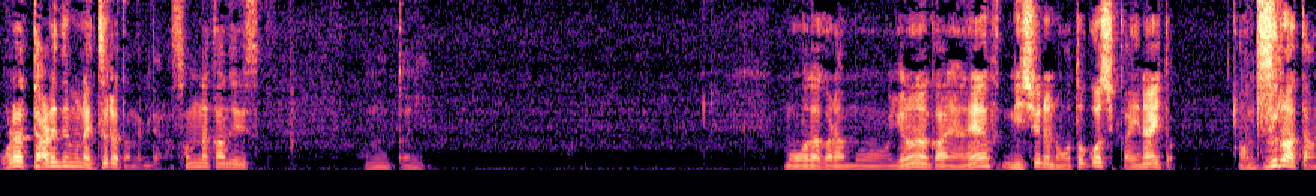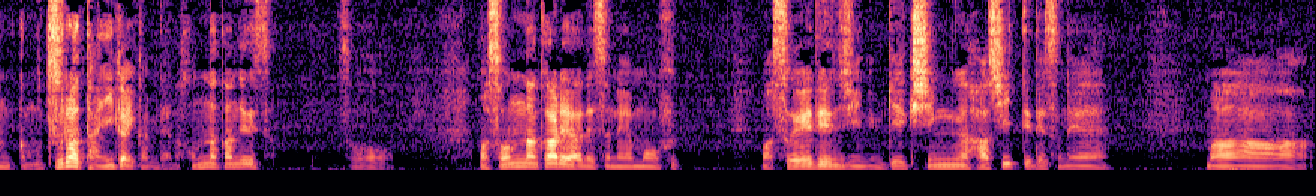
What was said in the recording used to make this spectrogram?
俺は誰でもないズラタンだみたいな。そんな感じです。本当に。もうだからもう世の中にはね、2種類の男しかいないと。ズラタンかもズラタン以外かみたいな、そんな感じですよ。そう。まあそんな彼はですね、もうふ、まあ、スウェーデン人に激震が走ってですね、まあ、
